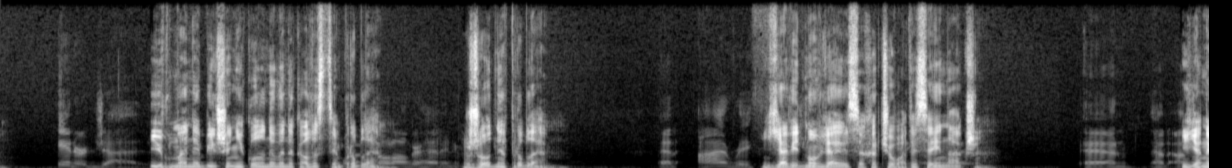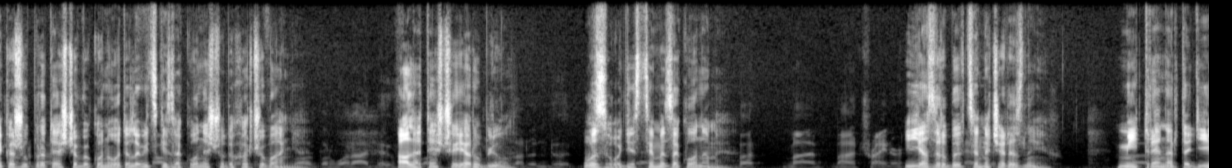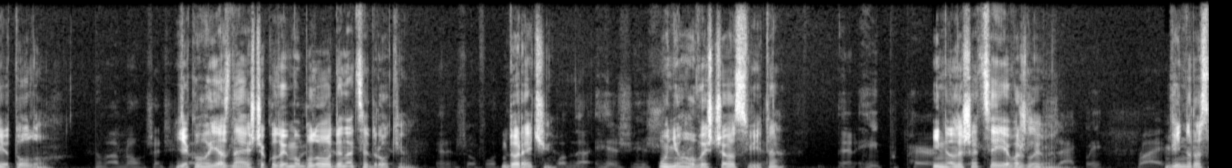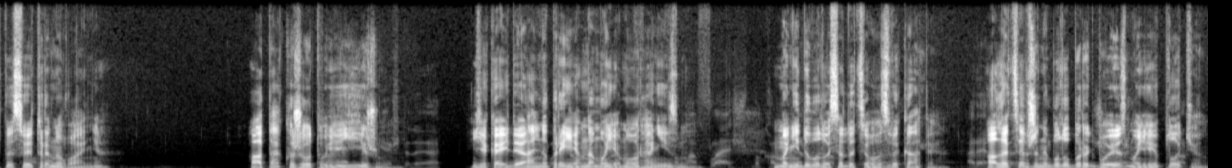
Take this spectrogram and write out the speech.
і в мене більше ніколи не виникало з цим проблем. Жодних проблем. Я відмовляюся харчуватися інакше. І я не кажу про те, щоб виконувати левицькі закони щодо харчування, але те, що я роблю, у згоді з цими законами. І я зробив це не через них. Мій тренер та дієтолог, якого я знаю, що коли йому було 11 років, до речі, у нього вища освіта, і не лише це є важливим. Він розписує тренування, а також готує їжу, яка ідеально приємна моєму організму. Мені довелося до цього звикати, але це вже не було боротьбою з моєю плоттю,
